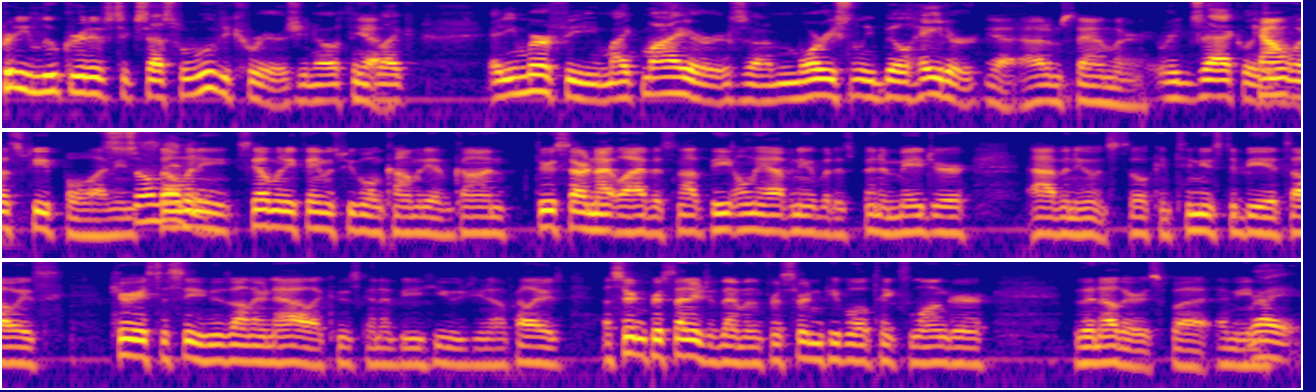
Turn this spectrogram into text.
pretty lucrative, successful movie careers. You know, think Yeah. like Eddie Murphy, Mike Myers, um, more recently Bill Hader. Yeah, Adam Sandler. Exactly. Countless people. I mean, So so, many. many. so many famous people in comedy have gone through Saturday Night Live. It's not the only avenue, but it's been a major avenue and still continues to be. It's always curious to see who's on there now, like who's going to be huge. You know, probably a certain percentage of them, and for certain people, it takes longer than others. But I mean, Right.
